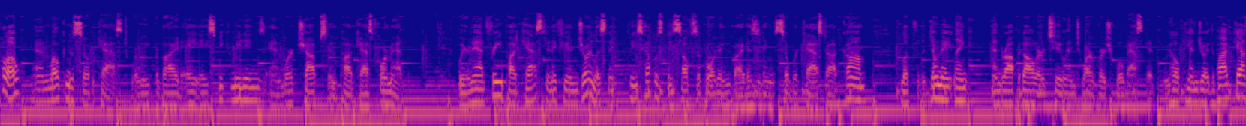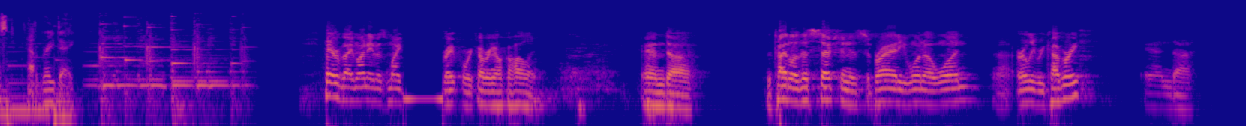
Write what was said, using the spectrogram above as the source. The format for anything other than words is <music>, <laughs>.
Hello, and welcome to Sobercast, where we provide AA speaker meetings and workshops in podcast format. We're an ad-free podcast, and if you enjoy listening, please help us be self-supporting by visiting Sobercast.com, look for the donate link, and drop a dollar or two into our virtual basket. We hope you enjoy the podcast. Have a great day. Hey everybody, my name is Mike, grateful recovering alcoholic. And uh, the title of this session is Sobriety 101, uh, Early Recovery. And uh,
